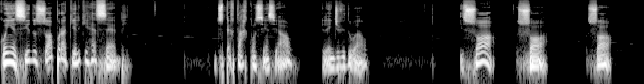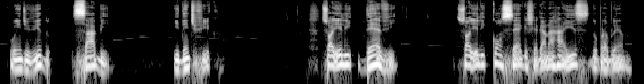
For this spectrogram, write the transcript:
Conhecido só por aquele que recebe. O despertar consciencial, ele é individual. E só, só, só o indivíduo sabe, identifica. Só ele deve só ele consegue chegar na raiz do problema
